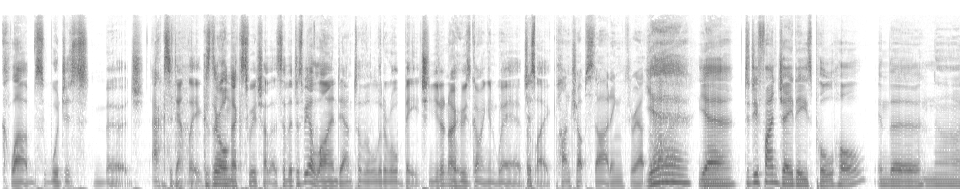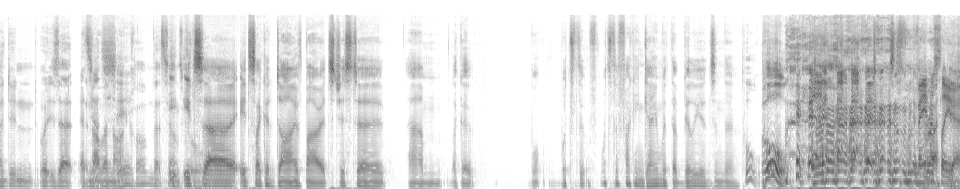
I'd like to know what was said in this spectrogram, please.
clubs would just merge accidentally because they're all next to each other. So there'd just be a line down to the literal beach, and you don't know who's going and where. Just like, punch up starting throughout. the yeah, yeah. Did you find JD's pool hall in the? No, I didn't. What is that? That another sounds sick. nightclub? That sounds it's cool. uh, it's like a dive bar. It's just a um, like a. What's the what's the fucking game with the billiards and the pool? Pool. famously Yeah.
